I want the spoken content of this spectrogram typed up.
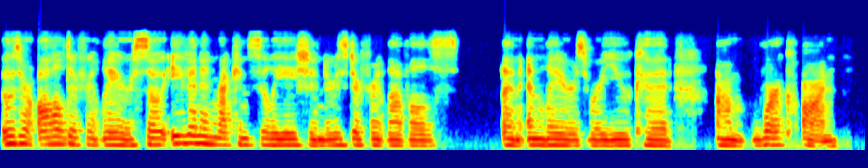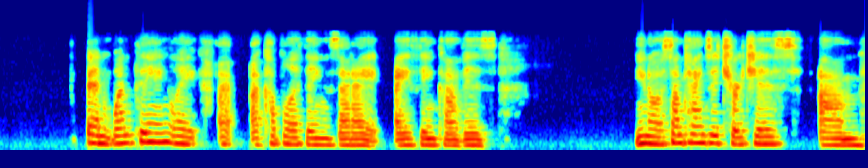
Those are all different layers. So even in reconciliation, there's different levels and, and layers where you could um, work on. And one thing, like a, a couple of things that I, I think of is, you know, sometimes at churches, um,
